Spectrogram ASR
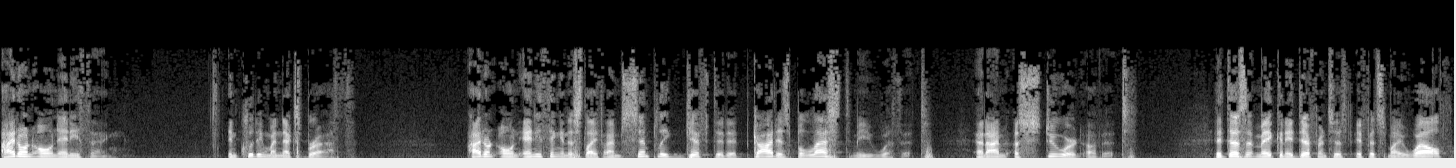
I don't own anything, including my next breath. I don't own anything in this life. I'm simply gifted it. God has blessed me with it, and I'm a steward of it. It doesn't make any difference if, if it's my wealth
